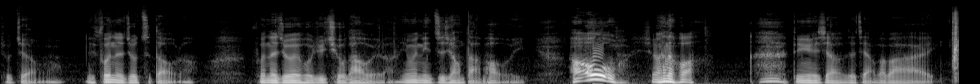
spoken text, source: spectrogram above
就这样啊，你分了就知道了。分了就会回去求他回来，因为你只想打炮而已。好，喜欢的话订阅一下，就这样，拜拜。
